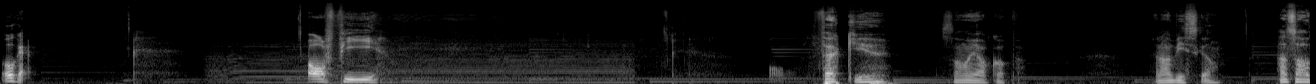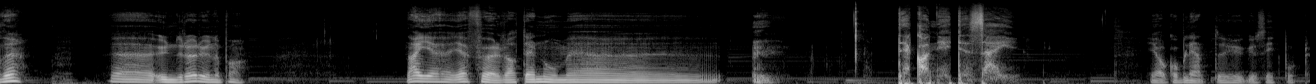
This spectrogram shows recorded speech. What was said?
OK. Å, fy. Fuck you, sa Jakob. Eller han hviska. Hva sa du? Eh, undrer Rune på. Nei, jeg, jeg føler at det er noe med Det kan jeg ikke si. Jakob lente hodet sitt bort.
